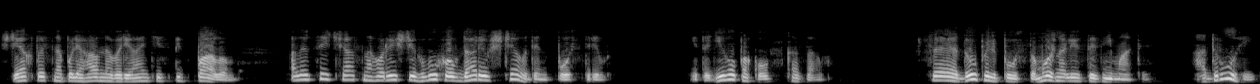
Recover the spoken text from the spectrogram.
Ще хтось наполягав на варіанті з підпалом, але в цей час на горищі глухо вдарив ще один постріл. І тоді Гопаков сказав Все, дупель пусто, можна лізти знімати. А другий,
